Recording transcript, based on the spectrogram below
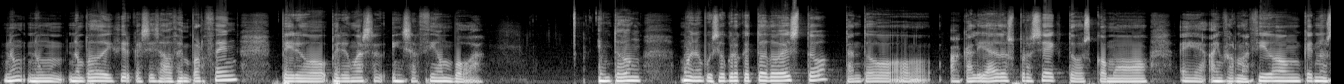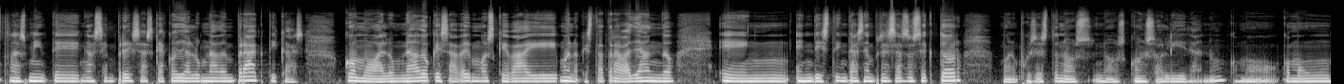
Non, non, non podo dicir que sexa o 100%, pero, pero é unha inserción boa. Entón, bueno, pois eu creo que todo isto, tanto a calidade dos proxectos como eh, a información que nos transmiten as empresas que acolle alumnado en prácticas, como alumnado que sabemos que vai, bueno, que está traballando en, en distintas empresas do sector, bueno, pois isto nos, nos consolida, non? Como, como, un,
